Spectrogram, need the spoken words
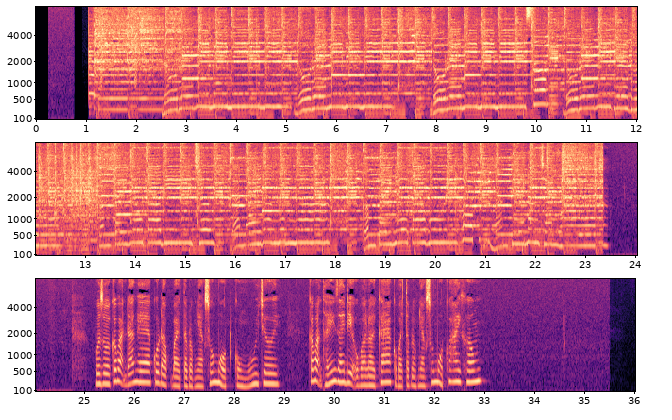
Vừa rồi các bạn đã nghe cô đọc bài tập đọc nhạc số 1 cùng vui chơi các bạn thấy giai điệu và lời ca của bài tập đọc nhạc số 1 có hay không?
